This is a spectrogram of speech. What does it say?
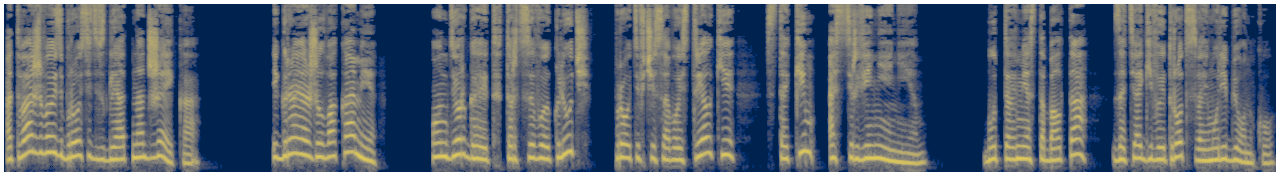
Отваживаюсь бросить взгляд на Джейка. Играя желваками, он дергает торцевой ключ против часовой стрелки с таким остервенением, будто вместо болта затягивает рот своему ребенку.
